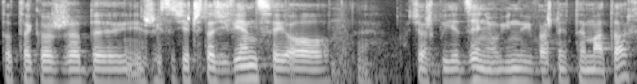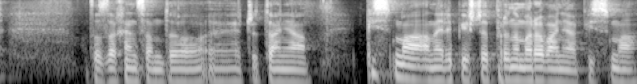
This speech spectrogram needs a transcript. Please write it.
do tego, żeby, jeżeli chcecie czytać więcej o e, chociażby jedzeniu i innych ważnych tematach, to zachęcam do e, czytania pisma, a najlepiej jeszcze prenumerowania pisma,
